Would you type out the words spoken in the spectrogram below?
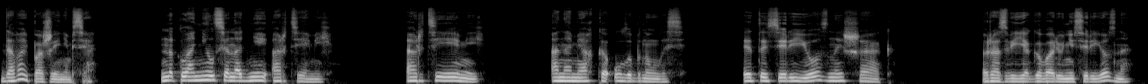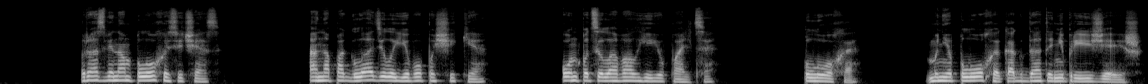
давай поженимся. Наклонился над ней Артемий. «Артемий!» Она мягко улыбнулась. «Это серьезный шаг». «Разве я говорю несерьезно? «Разве нам плохо сейчас?» Она погладила его по щеке. Он поцеловал ее пальцы. «Плохо. Мне плохо, когда ты не приезжаешь».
